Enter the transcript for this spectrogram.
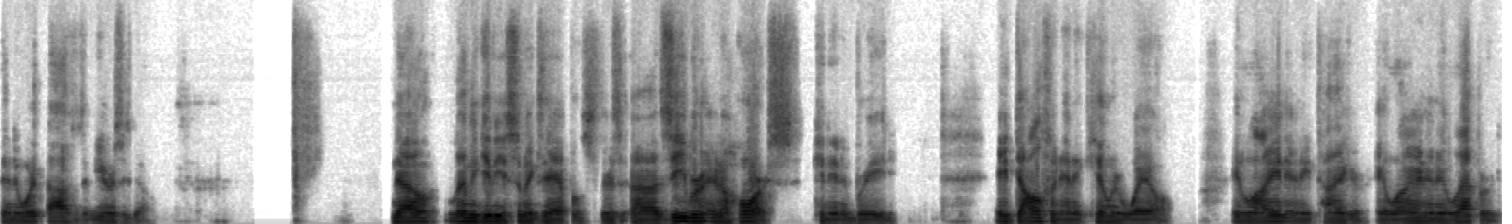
than there were thousands of years ago. Now, let me give you some examples. There's a zebra and a horse can interbreed, a dolphin and a killer whale, a lion and a tiger, a lion and a leopard,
